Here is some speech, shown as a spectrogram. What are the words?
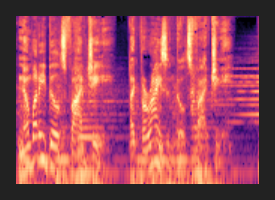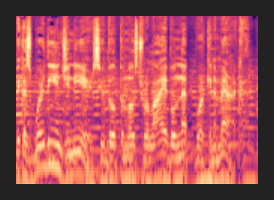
Nobody builds 5G like Verizon builds 5G because we're the engineers who built the most reliable network in America.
